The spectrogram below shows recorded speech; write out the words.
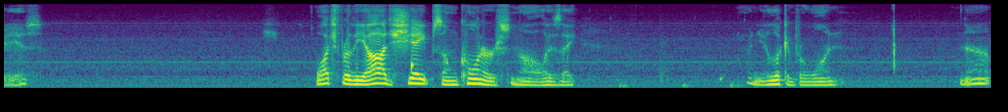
it is. Watch for the odd shapes on corners and all as they when you're looking for one. No.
